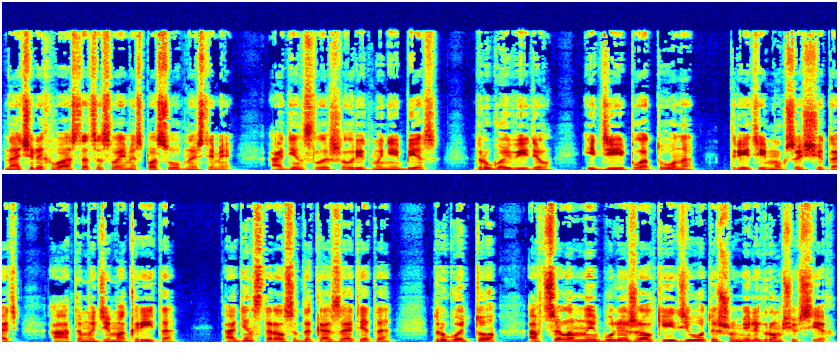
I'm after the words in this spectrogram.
начали хвастаться своими способностями. Один слышал ритмы небес, другой видел идеи Платона, третий мог сосчитать атомы Демокрита. Один старался доказать это, другой то, а в целом наиболее жалкие идиоты шумели громче всех.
